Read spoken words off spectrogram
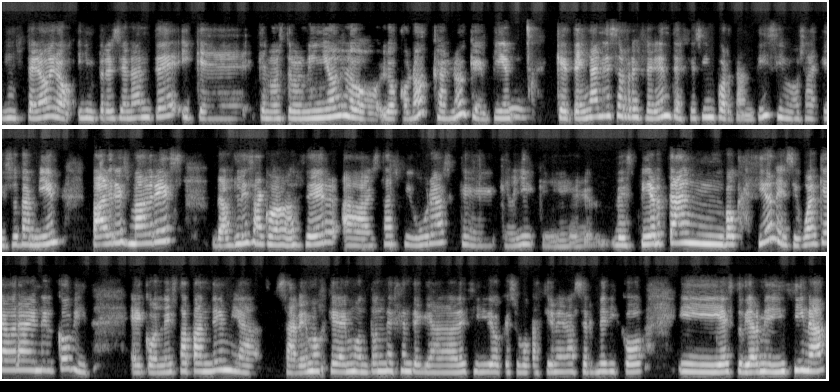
un fenómeno impresionante y que, que nuestros niños lo, lo conozcan, ¿no? Que, que tengan esos referentes, que es importantísimo. O sea, que eso también, padres, madres, dadles a conocer a estas figuras que, que, oye, que despiertan vocaciones, igual que ahora en el COVID, eh, con esta pandemia. Sabemos que hay un montón de gente que ha decidido que su vocación era ser médico y estudiar medicina,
